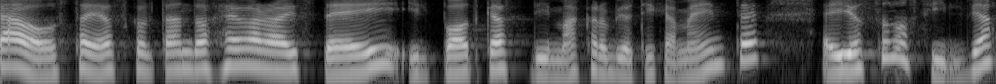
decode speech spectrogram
Ciao, stai ascoltando Have a Rice Day, il podcast di Macrobioticamente e io sono Silvia.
